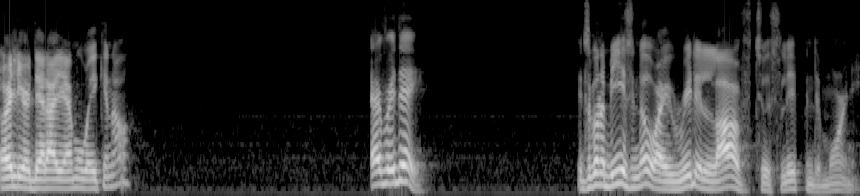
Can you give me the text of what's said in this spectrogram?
earlier that I am waking now. Every day. It's going to be easy. No, I really love to sleep in the morning.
